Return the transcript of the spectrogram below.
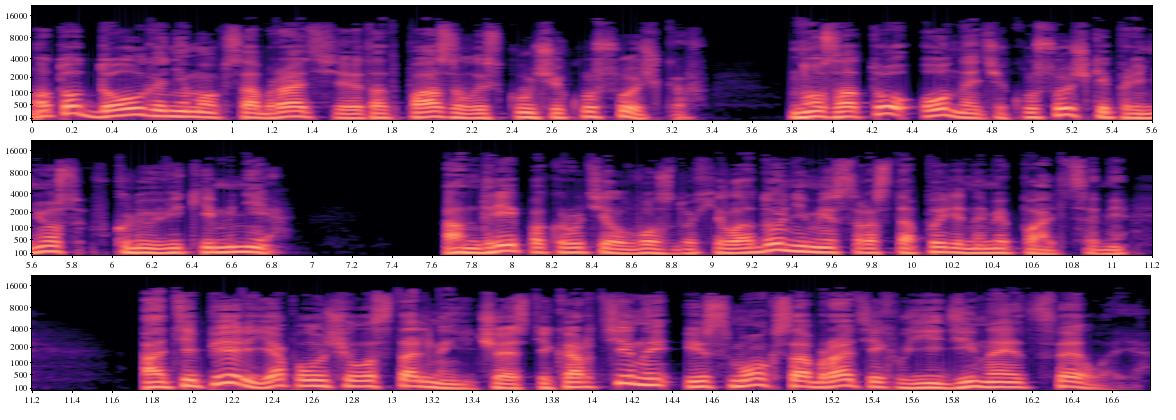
но тот долго не мог собрать этот пазл из кучи кусочков. Но зато он эти кусочки принес в клювике мне. Андрей покрутил в воздухе ладонями с растопыренными пальцами. А теперь я получил остальные части картины и смог собрать их в единое целое.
